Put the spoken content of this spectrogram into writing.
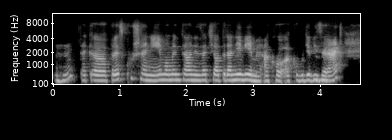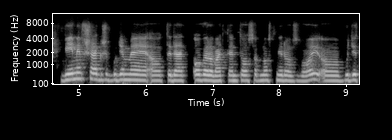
Uh-huh. Tak uh, preskúšanie momentálne zatiaľ teda nevieme, ako, ako bude mhm. vyzerať. Uh-huh. Vieme však, že budeme uh, teda overovať tento osobnostný rozvoj. Uh, bude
